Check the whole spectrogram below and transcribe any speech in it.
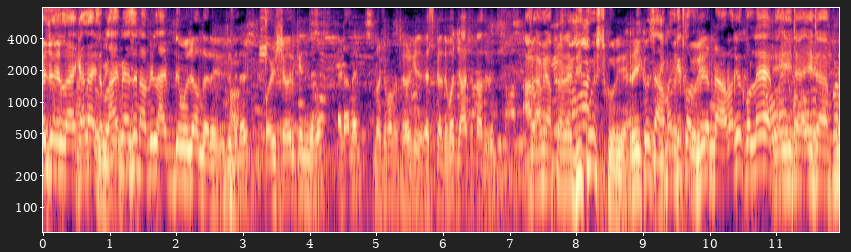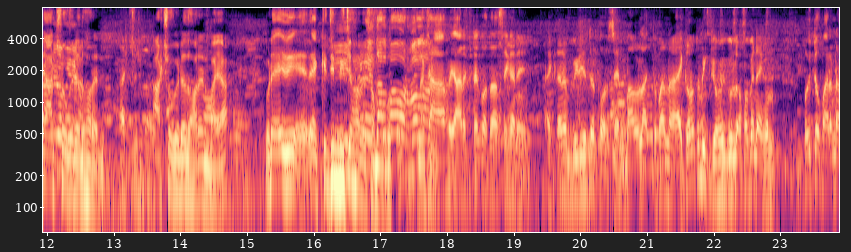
এই যে লাইক আছে লাইভ আছে আমি লাইভ দেবো যে আপনার যদি কেজি দেবো এটা নেন নশো পঞ্চাশ টাকার কেজি স্কেল দেবো যা সেটা দেবেন। আমি আমি আপনারা রিকোয়েস্ট করি রিকোয়েস্ট আমাকে করবেন না আমাকে করলে এটা আপনি আটশো করে ধরেন। আটশো টাকা। আটশো করে ধরেন ভাইয়া। ওটা এক কেজির নিচে হবে সম্ভবত হয় আর একটা কথা আছে এখানে। এখানে ভিডিওটা করছেন ভালো লাগতে পারে না। এখনও তো বিক্রি হয়ে গেলো হবে না এখন। হইতেও পারে না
